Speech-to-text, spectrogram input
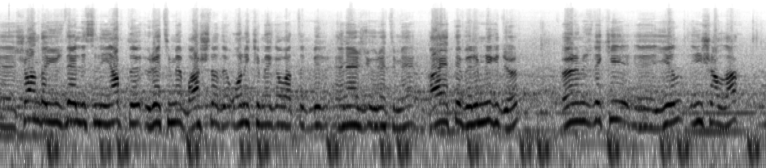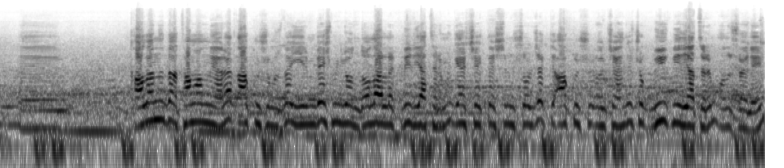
E, şu anda %50'sini yaptı. Üretime başladı. 12 megawattlık bir enerji üretimi. Gayet de verimli gidiyor. Önümüzdeki e, yıl inşallah e, kalanı da tamamlayarak Akkuş'umuzda 25 milyon dolarlık bir yatırımı gerçekleştirmiş olacak ki Akkuş ölçeğinde çok büyük bir yatırım onu söyleyeyim.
